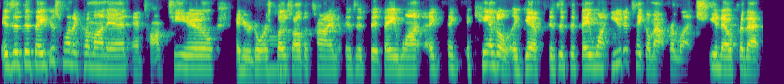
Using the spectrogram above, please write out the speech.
Is it that they just want to come on in and talk to you and your door's mm. closed all the time? Is it that they want a, a, a candle, a gift? Is it that they want you to take them out for lunch, you know, for that,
